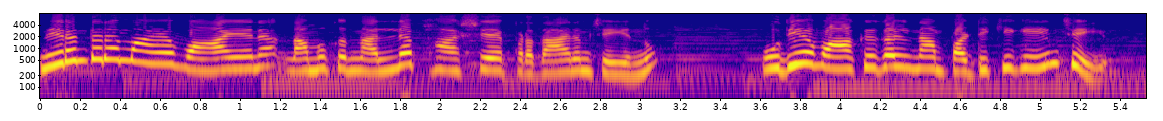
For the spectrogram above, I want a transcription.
നിരന്തരമായ വായന നമുക്ക് നല്ല ഭാഷയെ പ്രദാനം ചെയ്യുന്നു. പുതിയ വാക്കുകൾ നാം പഠിക്കുകയും ചെയ്യും.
